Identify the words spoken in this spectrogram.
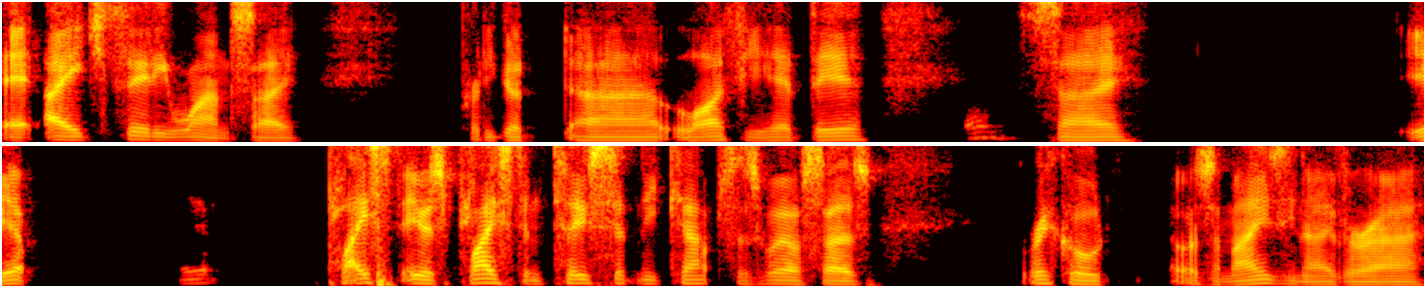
at age 31. So, pretty good uh, life he had there. Oh. So, yep. Yep. Placed. He was placed in two Sydney Cups as well. So his record was amazing over uh,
